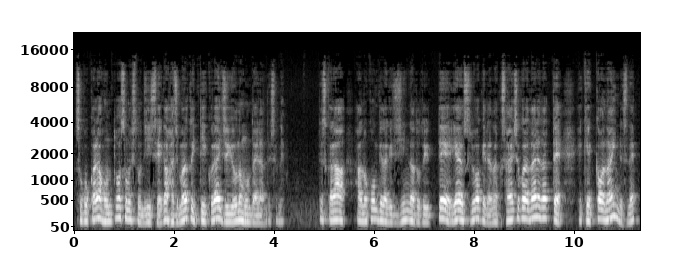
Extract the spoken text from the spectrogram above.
そこから本当はその人の人生が始まると言っていいくらい重要な問題なんですよね。ですから、あの、根拠だけ自信などと言って、揶揄するわけではなく、最初から誰だって結果はないんですね。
